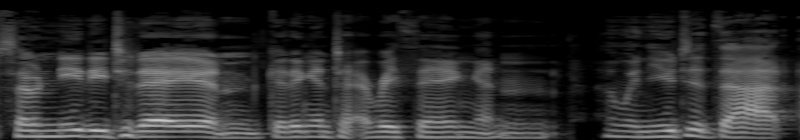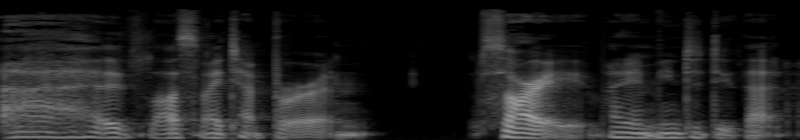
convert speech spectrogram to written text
so needy today and getting into everything. And, and when you did that, uh, I lost my temper. And sorry, I didn't mean to do that.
